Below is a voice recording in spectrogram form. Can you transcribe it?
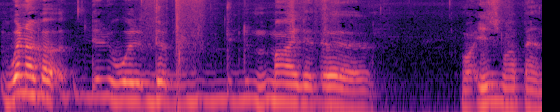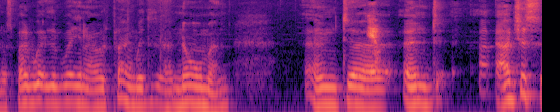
When I got the, my uh, what is my band? I suppose you know I was playing with uh, Norman and uh, and I just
